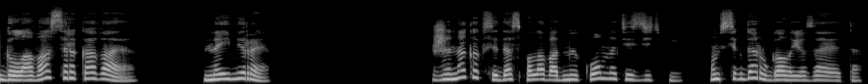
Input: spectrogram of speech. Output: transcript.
Глава сороковая. Неймире. Жена, как всегда, спала в одной комнате с детьми. Он всегда ругал ее за это.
